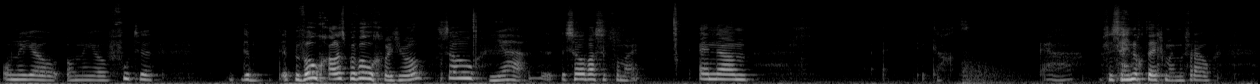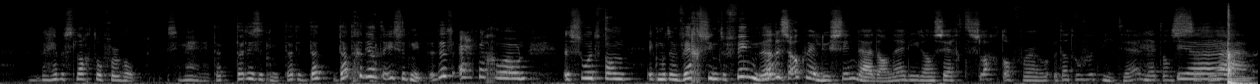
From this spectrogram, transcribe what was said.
onder, jou, onder jouw voeten, de, het bewoog, alles bewoog, weet je wel. Zo, Ja. zo was het voor mij. En um, ik dacht, ja, ze zei nog tegen mij, mevrouw, we hebben slachtofferhulp. Ik zei, nee, nee, dat, dat is het niet. Dat, dat, dat gedeelte is het niet. Het is even gewoon een soort van, ik moet een weg zien te vinden. Dat is ook weer Lucinda dan, hè? Die dan zegt, slachtoffer, dat hoef ik niet, hè? Net als, ja, uh, ja.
